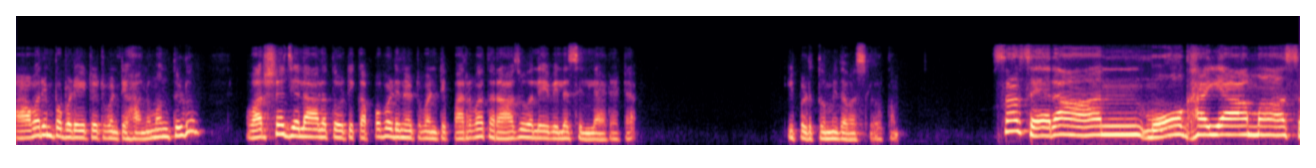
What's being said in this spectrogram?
ఆవరింపబడేటటువంటి హనుమంతుడు వర్ష జలాలతోటి కప్పబడినటువంటి పర్వతరాజు వలె విలసిల్లాడట. ఇప్పుడు తొమ్మిదవ శ్లోకం. సశరాన్ మోఘయామాస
